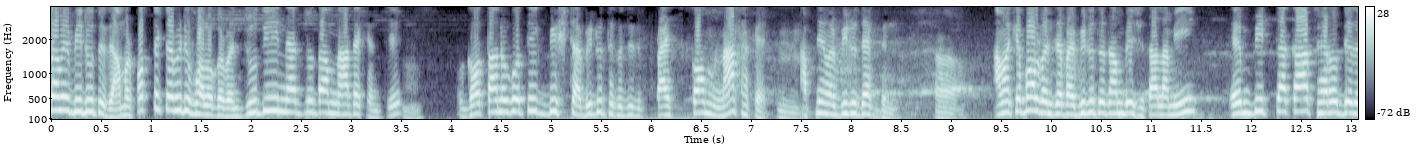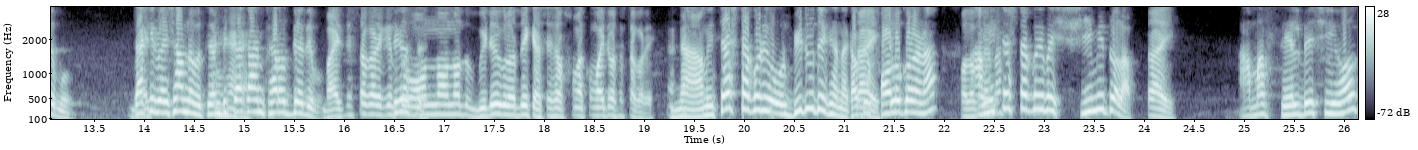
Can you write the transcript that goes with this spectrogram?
দামে ভিডিওতে দিই। আমার প্রত্যেকটা ভিডিও ফলো করবেন। যদি ন্যায্য দাম না দেখেন যে গতানুগতিক বিশটা ভিডিও থেকে যদি প্রাইস কম না থাকে আপনি আমার ভিডিও দেখবেন হ্যাঁ। আমাকে বলবেন যে ভাই ভিডিওতে দাম বেশি তাহলে আমি এমবি টাকা ফেরত দিয়ে দেবো। জাকির ভাই সামনে বলছি এমবি হ্যাঁ। টাকা আমি ফেরত দিয়ে দেবো। ভাই চেষ্টা করে কিন্তু অন্য অন্য ভিডিও গুলো দেখে সে সবসময় কমাই দেওয়ার চেষ্টা করে। না আমি চেষ্টা করি ওর ভিডিও দেখে না কাউকে ফলো করে না। আমি চেষ্টা করি ভাই সীমিত লাভ। তাই? আমার সেল বেশি হোক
